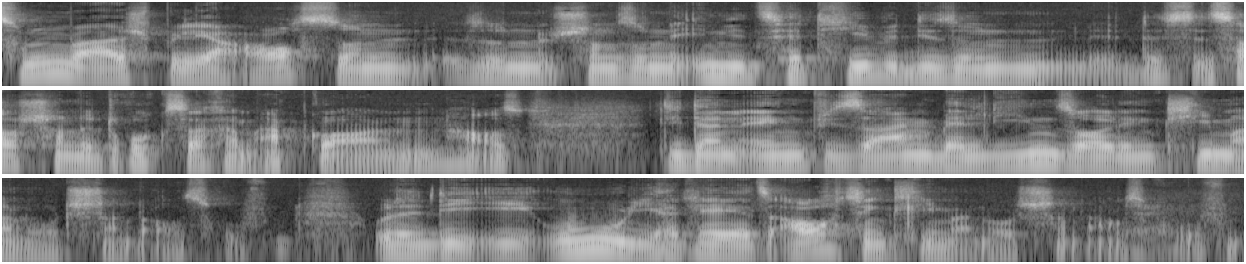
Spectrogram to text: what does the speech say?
zum Beispiel ja auch so, ein, so ein, schon so eine Initiative, die so ein, das ist auch schon eine Drucksache im Abgeordnetenhaus, die dann irgendwie sagen, Berlin soll den Klimanotstand ausrufen. Oder die EU, die hat ja jetzt auch den Klimanotstand ausgerufen.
